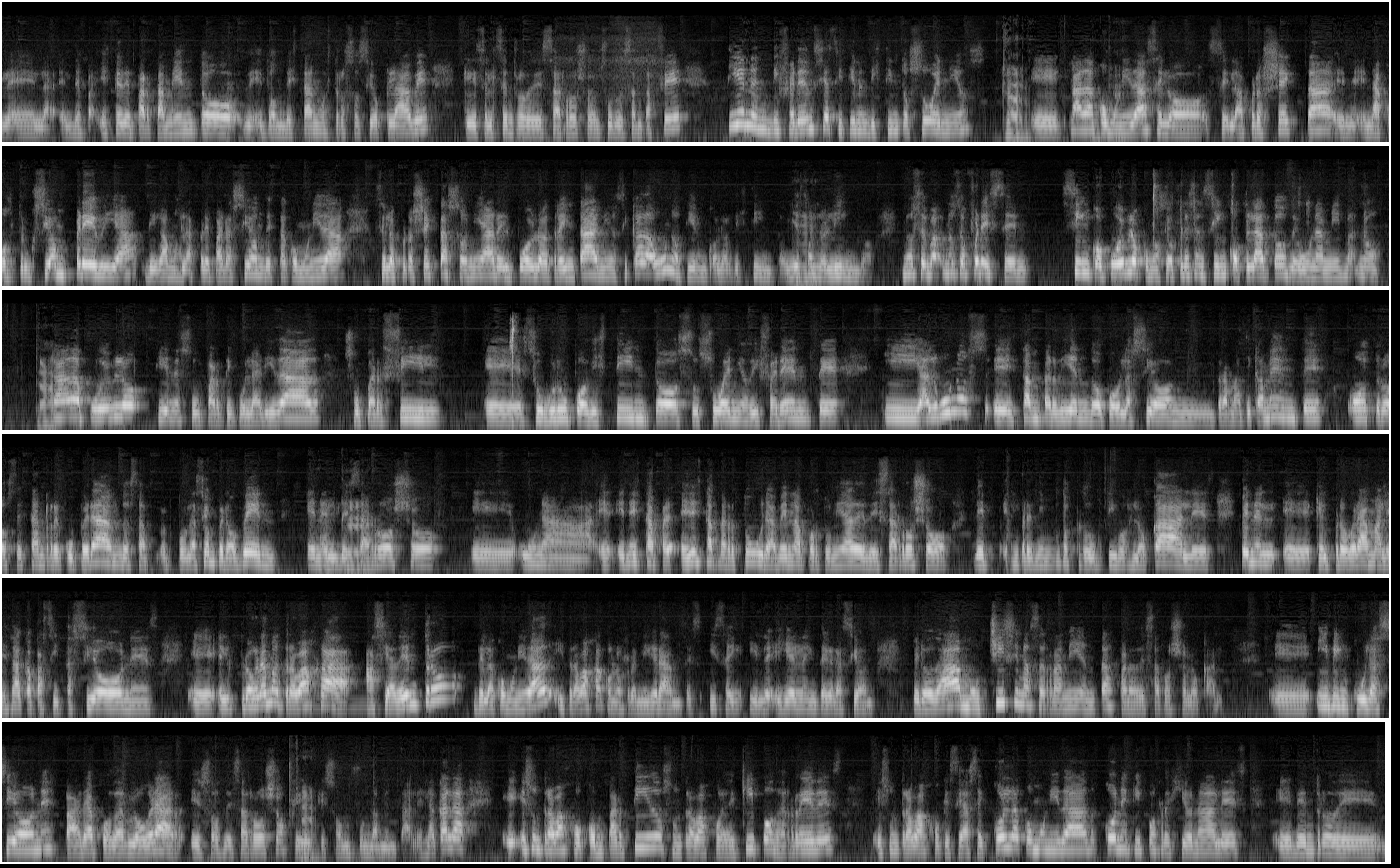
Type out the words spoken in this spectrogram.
este departamento donde está nuestro socio clave, que es el Centro de Desarrollo del Sur de Santa Fe tienen diferencias y tienen distintos sueños. Eh, cada comunidad se, lo, se la proyecta en, la construcción previa, digamos, la preparación de esta comunidad, se los proyecta soñar el pueblo a 30 años y cada uno tiene un color distinto y eso es mm. lo lindo. No se, no se ofrecen cinco pueblos como se ofrecen cinco platos de una misma, no. Cada pueblo tiene su particularidad, su perfil, eh, su grupo distinto, su sueño diferente y algunos eh, están perdiendo población dramáticamente, otros están recuperando esa población, pero ven en el desarrollo eh, una, en esta, en esta apertura, ven la oportunidad de desarrollo de emprendimientos productivos locales, ven eh, que el programa les da capacitaciones, eh, el programa trabaja hacia adentro de la comunidad y trabaja con los remigrantes y, en la integración, pero da muchísimas herramientas para desarrollo local. Y vinculaciones para poder lograr esos desarrollos que, que son fundamentales. La Cala eh, es un trabajo compartido, es un trabajo de equipo, de redes, es un trabajo que se hace con la comunidad, con equipos regionales, eh, dentro de,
